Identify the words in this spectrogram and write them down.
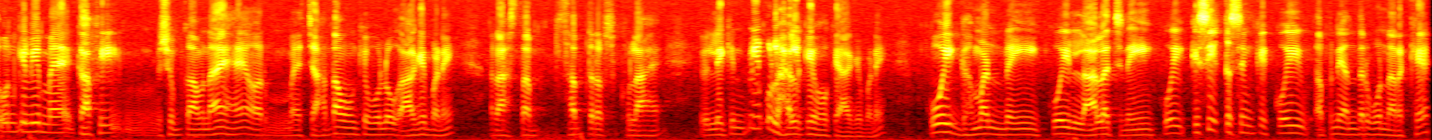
तो उनके लिए मैं काफ़ी शुभकामनाएँ हैं और मैं चाहता हूँ कि वो लोग आगे बढ़ें। रास्ता सब तरफ़ से खुला है, लेकिन बिल्कुल हल्के होकर आगे बढ़ें। कोई घमंड नहीं, कोई लालच नहीं, कोई किसी किस्म के कोई अपने अंदर वो ना रखें,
